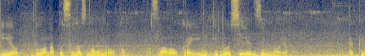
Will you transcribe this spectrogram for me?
І було написано з Новим роком Слава Україні! І досі він зі мною. Такий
